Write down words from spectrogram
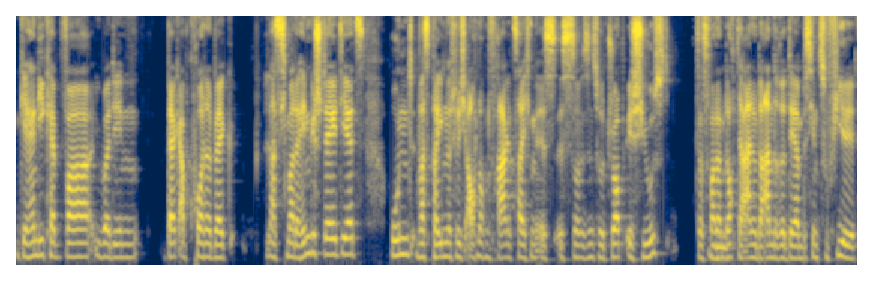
gehandicapt war über den Backup Quarterback, lasse ich mal dahingestellt jetzt. Und was bei ihm natürlich auch noch ein Fragezeichen ist, ist sind so Drop Issues. Das war dann mhm. doch der ein oder andere, der ein bisschen zu viel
